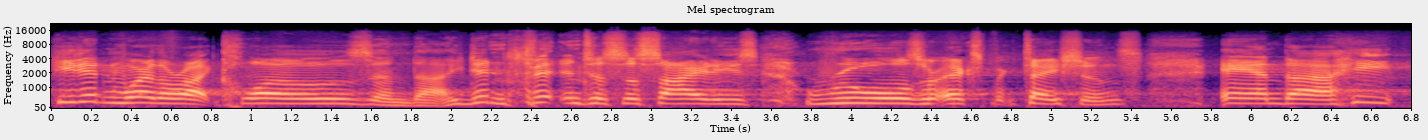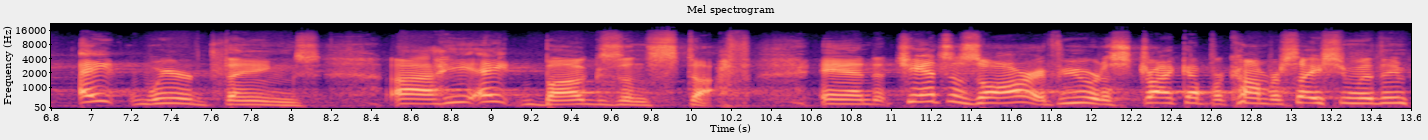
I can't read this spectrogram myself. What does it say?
he didn't wear the right clothes and uh, he didn't fit into society's rules or expectations. And uh, he ate weird things. Uh, he ate bugs and stuff. And chances are, if you were to strike up a conversation with him,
